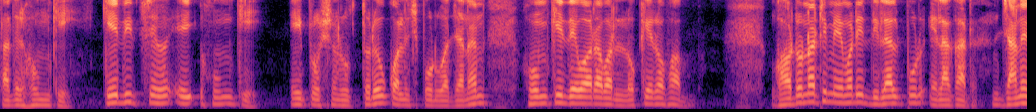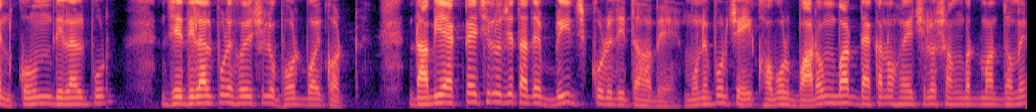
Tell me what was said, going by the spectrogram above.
তাদের হুমকি। কে দিচ্ছে এই হুমকি? এই প্রশ্নের উত্তরেও কলেজ পড়ুয়া জানান, হুমকি দেওয়ার আবার লোকের অভাব। ঘটনাটি মেমারি দিলালপুর এলাকার। জানেন কোন দিলালপুর? যে দিলালপুরে হয়েছিল ভোট বয়কট। দাবি একটাই ছিল যে তাদের ব্রিজ করে দিতে হবে। মনে পড়ছে এই খবর বারংবার দেখানো হয়েছিল সংবাদ মাধ্যমে।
